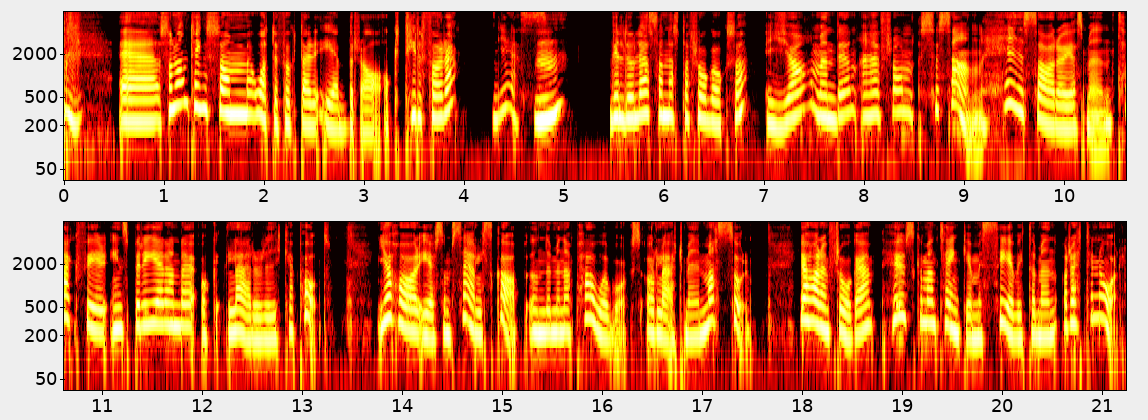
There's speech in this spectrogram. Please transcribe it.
Mm. Eh, så någonting som återfuktar är bra att tillföra. Yes. Mm. Vill du läsa nästa fråga också? Ja, men den är från Susanne. Hej Sara och Jasmin! Tack för er inspirerande och lärorika podd. Jag har er som sällskap under mina powerwalks och lärt mig massor. Jag har en fråga. Hur ska man tänka med C-vitamin och retinol?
